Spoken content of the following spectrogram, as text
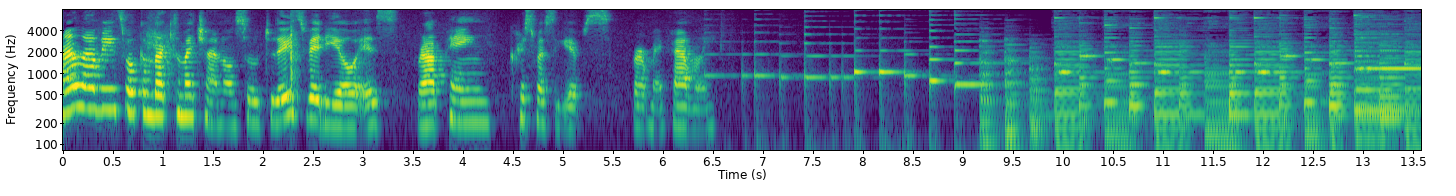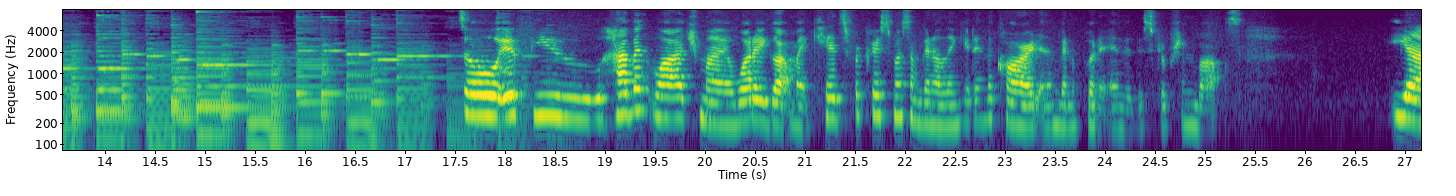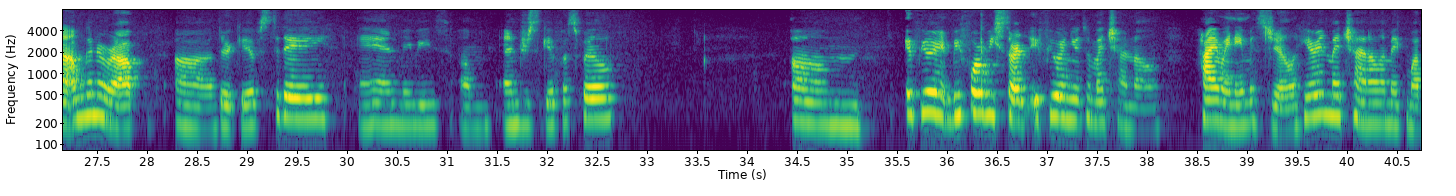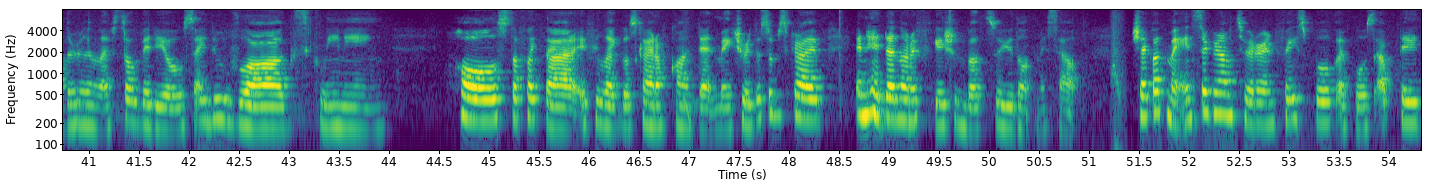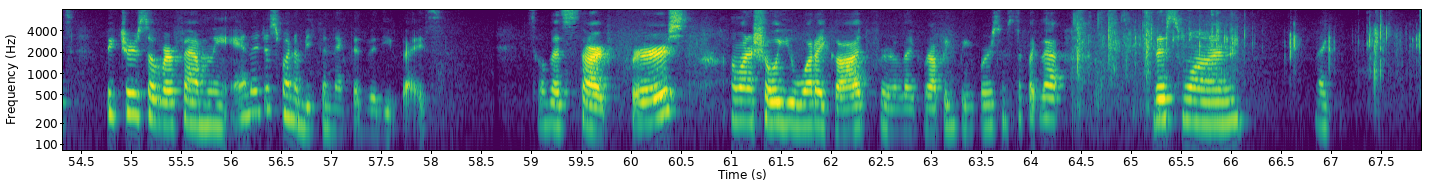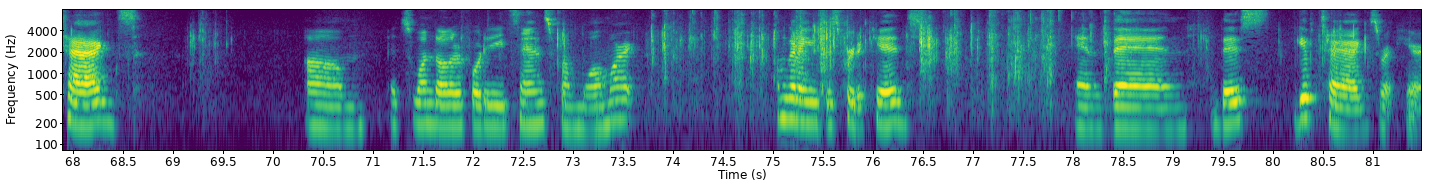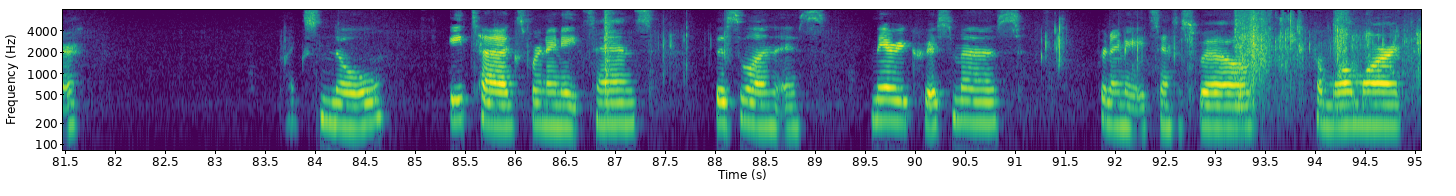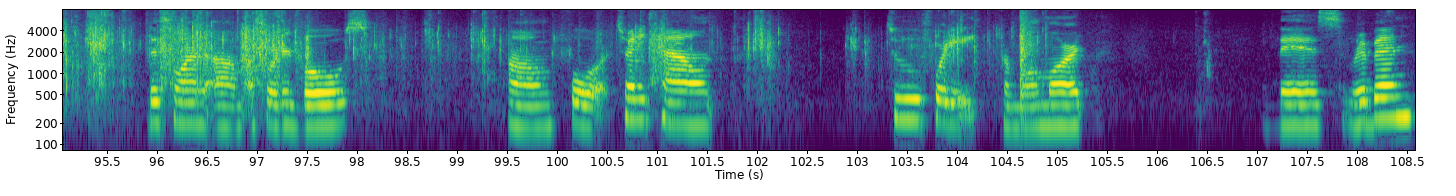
Hi lovies, welcome back to my channel. So today's video is wrapping Christmas gifts for my family. So if you haven't watched my what I got my kids for Christmas, I'm gonna link it in the card and I'm gonna put it in the description box. Yeah, I'm gonna wrap uh, their gifts today and maybe um, Andrew's gift as well. Um, if you're before we start, if you are new to my channel, hi, my name is Jill. Here in my channel, I make motherhood and lifestyle videos. I do vlogs, cleaning, hauls, stuff like that. If you like those kind of content, make sure to subscribe and hit that notification bell so you don't miss out. Check out my Instagram, Twitter, and Facebook. I post updates, pictures of our family, and I just want to be connected with you guys. So let's start. First, I want to show you what I got for like wrapping papers and stuff like that. This one, like tags. Um, it's $1.48 from Walmart. I'm going to use this for the kids. And then this gift tags right here. Like snow. 8 tags for 98 cents. This one is Merry Christmas for 98 cents as well from Walmart. This one, um, assorted bows um, for 20 count, 248 from Walmart. This ribbon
